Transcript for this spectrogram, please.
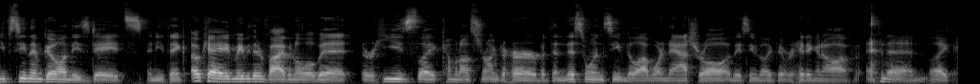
you've seen them go on these dates and you think, okay, maybe they're vibing a little bit, or he's like coming on strong to her, but then this one seemed a lot more natural and they seemed like they were hitting it off, and then like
